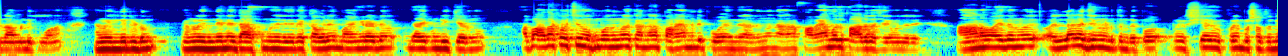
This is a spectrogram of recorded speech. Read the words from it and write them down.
ഇടാൻ വേണ്ടി പോവാണ്. ഞങ്ങൾ ഇന്ത്യയിൽ ഇടും. ഞങ്ങൾ ഇന്ത്യനെ ഇതാക്കുന്ന രീതിയിലൊക്കെ അവർ ഭയങ്കരമായിട്ട് ഇതായിക്കൊണ്ടിരിക്കുകയായിരുന്നു. അപ്പോൾ അതൊക്കെ വെച്ച് നോക്കുമ്പോൾ നിങ്ങൾക്ക് അങ്ങനെ പറയാൻ വേണ്ടി പോയത് എന്തിനാണ്? നിങ്ങൾ അങ്ങനെ പറയാൻ പോലും പാടില്ല പറഞ്ഞാൽ ആണവായുധങ്ങൾ എല്ലാ രാജ്യങ്ങളും എടുത്തിട്ടുണ്ട്. ഇപ്പോൾ റഷ്യ യുക്രൈൻ പ്രശ്നത്തിൽ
